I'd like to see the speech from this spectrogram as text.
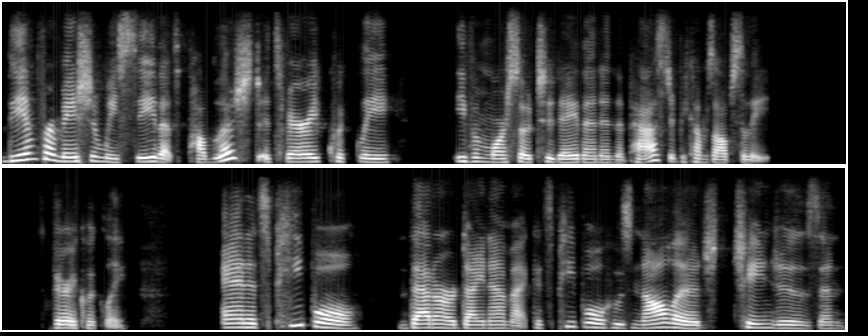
the information we see that's published it's very quickly even more so today than in the past it becomes obsolete very quickly and it's people that are dynamic it's people whose knowledge changes and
